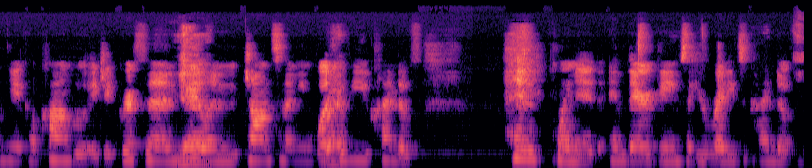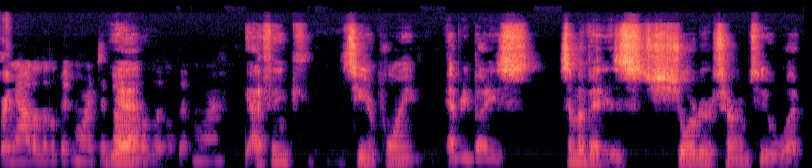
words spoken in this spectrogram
Onyeka Okongwu, AJ Griffin, Yeah. Jalen Johnson. I mean, what Right. have you kind of pinpointed in their games that you're ready to kind of bring out a little bit more, develop Yeah. a little bit more? I think to your point, everybody's some of it is shorter term to what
